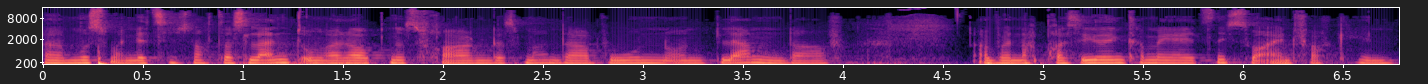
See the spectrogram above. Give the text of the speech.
äh, muss man jetzt nicht noch das Land um Erlaubnis fragen, dass man da wohnen und lernen darf. Aber nach Brasilien kann man ja jetzt nicht so einfach gehen.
